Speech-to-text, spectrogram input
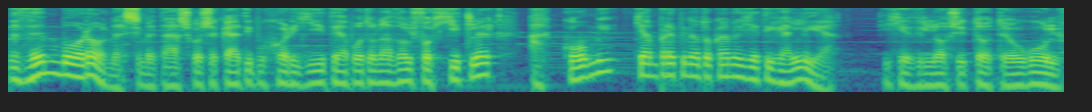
Δεν μπορώ να συμμετάσχω σε κάτι που χορηγείται από τον Αδόλφο Χίτλερ, ακόμη και αν πρέπει να το κάνω για τη Γαλλία, είχε δηλώσει τότε ο Γούλφ.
